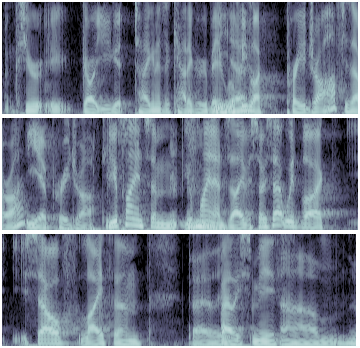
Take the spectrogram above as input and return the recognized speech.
Because you go you get taken as a Category B Yeah. rookie like pre-draft. Is that right? Yeah, pre-draft. You're playing some. You're playing at Xavier. So is that with like yourself, Laitham, Bailey, Bailey Smith, Um, who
